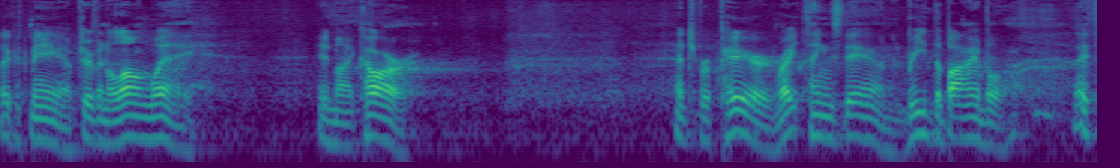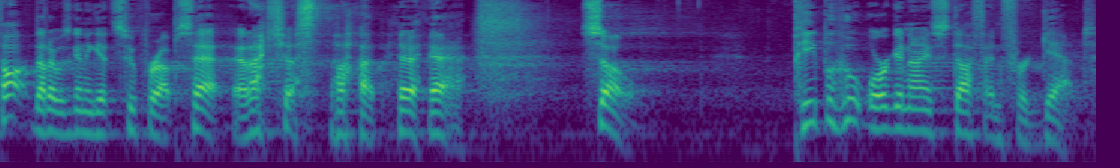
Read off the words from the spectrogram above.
Look at me. I've driven a long way in my car. Had to prepare and write things down and read the Bible. They thought that I was going to get super upset, and I just thought, yeah. So, people who organize stuff and forget.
